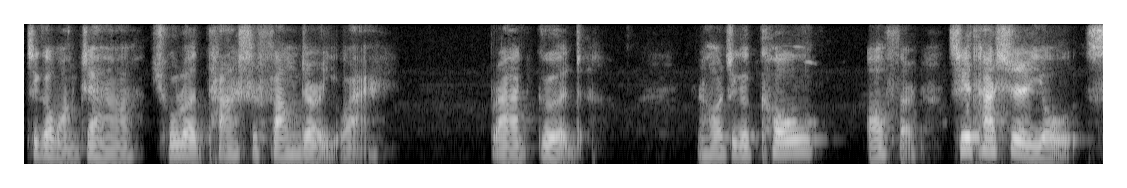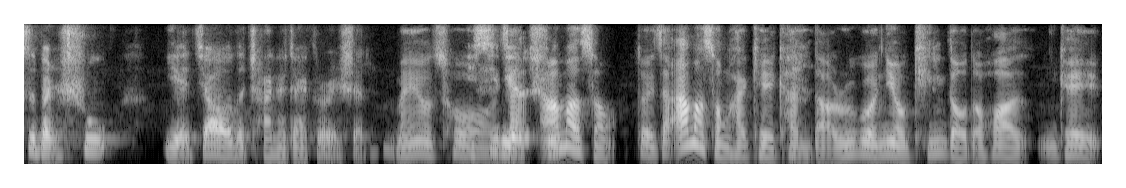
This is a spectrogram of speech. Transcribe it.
这个网站啊，除了他是 founder 以外，Brad Good，然后这个 co Author，其实他是有四本书，也叫 The China Declaration，没有错。一系列的 Amazon，对，在 Amazon 还可以看到。如果你有 Kindle 的话，你可以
